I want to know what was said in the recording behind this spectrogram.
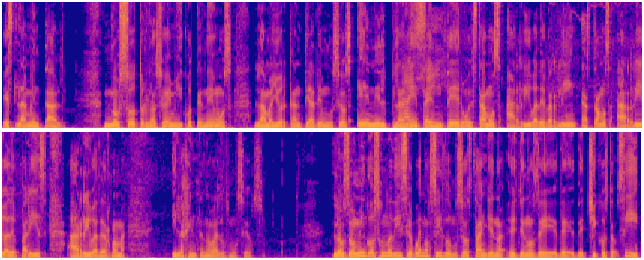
es lamentable. Nosotros, la Ciudad de México, tenemos la mayor cantidad de museos en el planeta entero. Estamos arriba de Berlín, estamos arriba de París, arriba de Roma. Y la gente no va a los museos. Los domingos uno dice, bueno, sí, los museos están eh, llenos de, chicos. Sí,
